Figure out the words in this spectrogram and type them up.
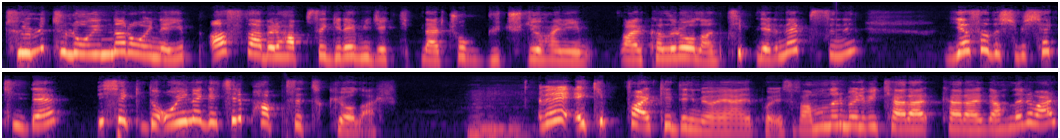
türlü türlü oyunlar oynayıp asla böyle hapse giremeyecek tipler çok güçlü hani arkaları olan tiplerin hepsinin yasa dışı bir şekilde bir şekilde oyuna getirip hapse tıkıyorlar. Ve ekip fark edilmiyor yani polis falan. Bunların böyle bir karar, karargahları var.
